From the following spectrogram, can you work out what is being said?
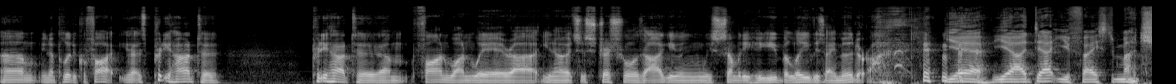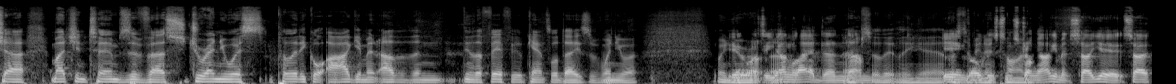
um, in a political fight, you know, it's pretty hard to pretty hard to um, find one where uh, you know it's as stressful as arguing with somebody who you believe is a murderer. yeah, yeah. I doubt you faced much, uh, much in terms of uh, strenuous political argument, other than you know, the Fairfield Council days of when you were when yeah, you were I was a young lad, and um, Absolutely, yeah. Yeah, must have been involved in some strong arguments. So yeah, so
